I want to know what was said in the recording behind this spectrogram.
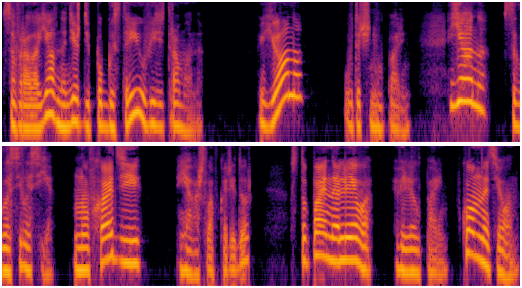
соврала я в надежде побыстрее увидеть Романа. Яна? уточнил парень. Яна, согласилась я. Ну, входи. Я вошла в коридор. Ступай налево, велел парень. В комнате он.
